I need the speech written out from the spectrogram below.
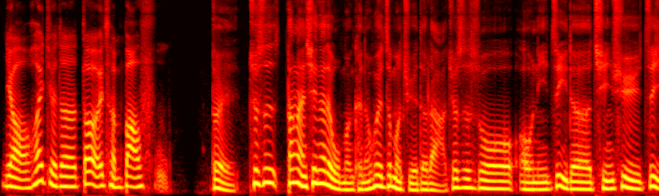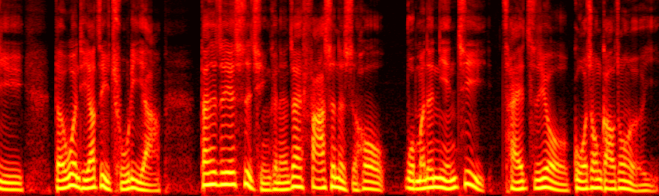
有，会觉得都有一层包袱。对，就是当然现在的我们可能会这么觉得啦，就是说哦，你自己的情绪自己。的问题要自己处理啊，但是这些事情可能在发生的时候，我们的年纪才只有国中、高中而已。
